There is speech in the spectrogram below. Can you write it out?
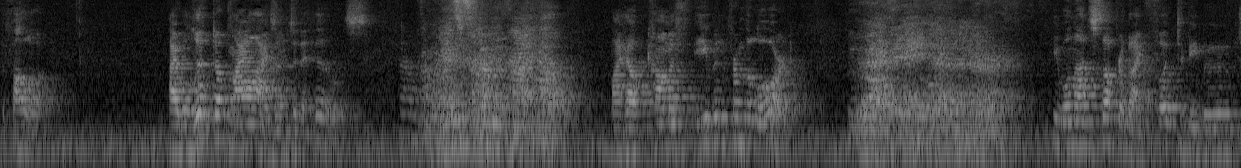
the follow up. I will lift up my eyes unto the hills. From whence cometh my help? My help cometh even from the Lord. Who hath made heaven and earth. will not suffer thy foot to be moved,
